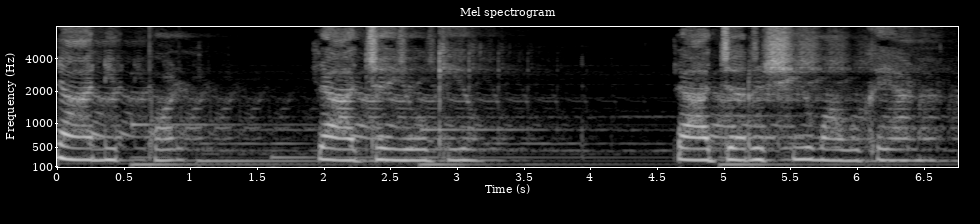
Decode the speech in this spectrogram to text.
ഞാനിപ്പോൾ രാജയോഗിയും രാജഋഷിയുമാവുകയാണ്.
